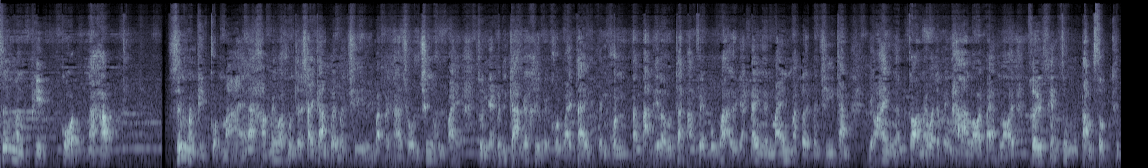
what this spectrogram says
ซึ่งมันผิดกฎนะครับ ซึ่งมันผิดกฎหมายนะครับ ไม่ว่าคุณจะใช้การเปิดบัญชีหรือบัตรประชาชนชื่อคุณไป ส่วนใหญ่พฤติการก็คือเป็นคนไว้ใจเป็นคนต่างๆที่เรารู้จักทาง Facebook ว่าเอออยากได้เงินไหมมาเปิดบัญชีกันเดี๋ยวให้เงินก้อนไม่ว่าจะเป็น 500 800 เคยเห็นสูงต่ำสุดคือ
